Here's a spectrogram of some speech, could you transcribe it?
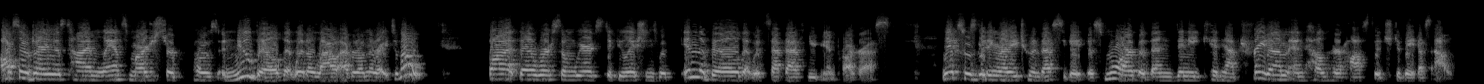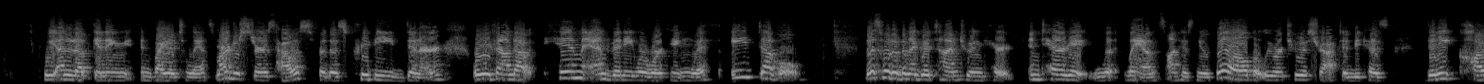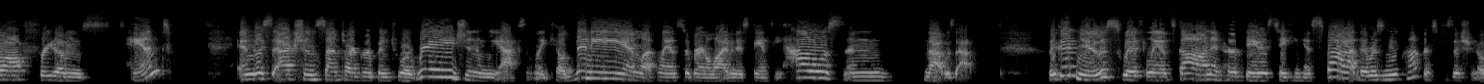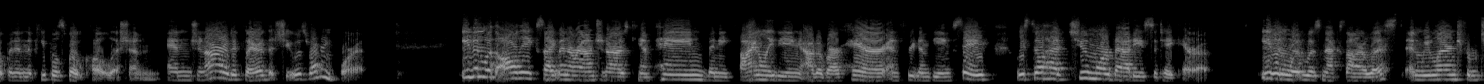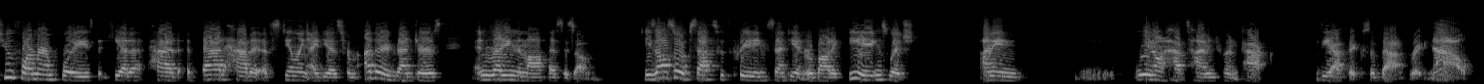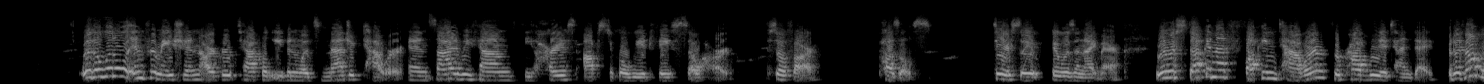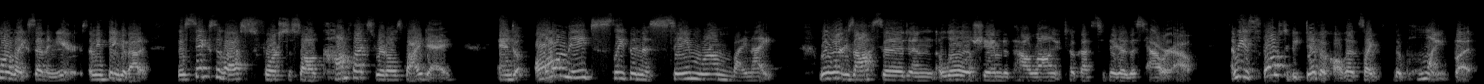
Also, during this time, Lance Margister proposed a new bill that would allow everyone the right to vote. But there were some weird stipulations within the bill that would set back union progress. Nix was getting ready to investigate this more, but then Vinny kidnapped Freedom and held her hostage to bait us out. We ended up getting invited to Lance Margister's house for this creepy dinner, where we found out him and Vinny were working with a devil. This would have been a good time to inter- interrogate Lance on his new bill, but we were too distracted because Vinny cut off Freedom's hand. And this action sent our group into a rage, and we accidentally killed Vinny and left Lance to burn alive in his fancy house, and that was that. The good news, with Lance gone and Herb Davis taking his spot, there was a new Congress position open in the People's Vote Coalition, and Janara declared that she was running for it. Even with all the excitement around Janara's campaign, Vinny finally being out of our hair, and Freedom being safe, we still had two more baddies to take care of. Evenwood was next on our list, and we learned from two former employees that he had a, had a bad habit of stealing ideas from other inventors and writing them off as his own. He's also obsessed with creating sentient robotic beings, which, I mean, we don't have time to unpack the ethics of that right now. With a little information, our group tackled Evenwood's magic tower, and inside we found the hardest obstacle we had faced so hard, so far, puzzles. Seriously, it was a nightmare. We were stuck in that fucking tower for probably a 10 day, but it felt more like seven years. I mean, think about it. The six of us forced to solve complex riddles by day, and all made to sleep in the same room by night. We were exhausted and a little ashamed of how long it took us to figure this tower out. I mean, it's supposed to be difficult. That's like the point, but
